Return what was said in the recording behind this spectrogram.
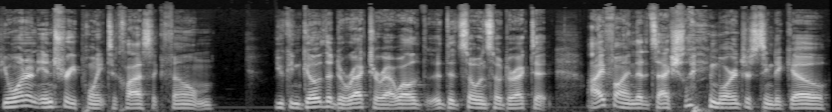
if you want an entry point to classic film, you can go the director route. Well, did so and so direct it? I find that it's actually more interesting to go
